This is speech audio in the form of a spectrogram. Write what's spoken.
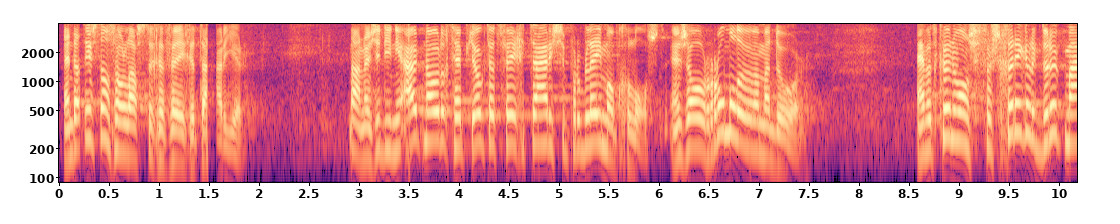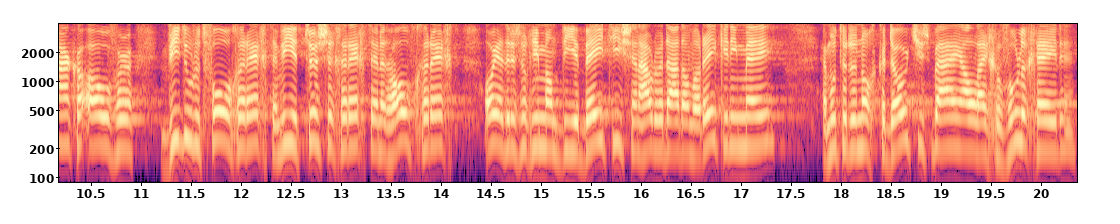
En dat is dan zo'n lastige vegetariër. Nou, als je die niet uitnodigt, heb je ook dat vegetarische probleem opgelost. En zo rommelen we maar door. En wat kunnen we ons verschrikkelijk druk maken over wie doet het voorgerecht en wie het tussengerecht en het hoofdgerecht. Oh ja, er is nog iemand diabetisch en houden we daar dan wel rekening mee? En moeten er nog cadeautjes bij, allerlei gevoeligheden.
